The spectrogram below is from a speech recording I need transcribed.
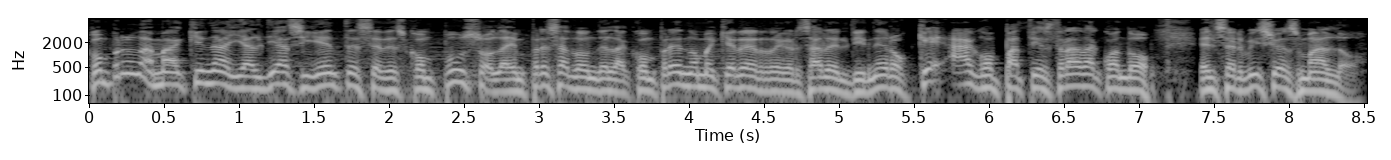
Compré una máquina y al día siguiente se descompuso. La empresa donde la compré no me quiere regresar el dinero. ¿Qué hago, Pati Estrada, cuando el servicio es malo?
